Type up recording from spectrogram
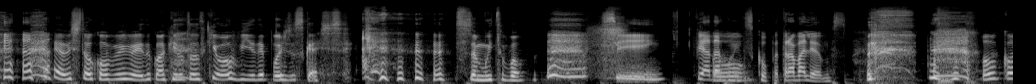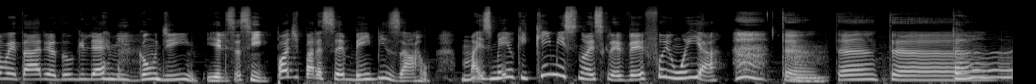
eu estou convivendo com aquilo tudo que eu ouvia depois dos casts. Isso é muito bom. Sim. Piada oh. ruim, desculpa, trabalhamos. o comentário é do Guilherme Gondim. E ele disse assim: pode parecer bem bizarro, mas meio que quem me ensinou a escrever foi um IA. tan, tan, tan.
